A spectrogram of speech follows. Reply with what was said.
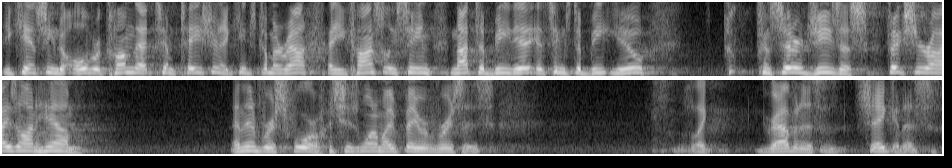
You can't seem to overcome that temptation. It keeps coming around, and you constantly seem not to beat it, it seems to beat you. Consider Jesus. Fix your eyes on Him. And then verse 4, which is one of my favorite verses. It's like grabbing us and shaking us.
